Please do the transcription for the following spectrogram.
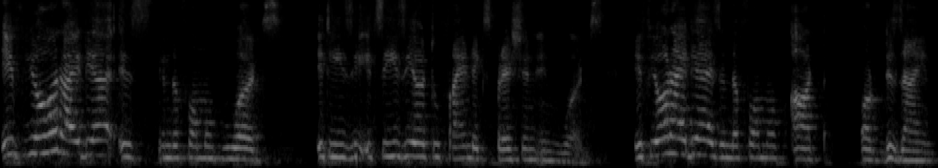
if your idea is in the form of words, it easy, it's easier to find expression in words. If your idea is in the form of art or design,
